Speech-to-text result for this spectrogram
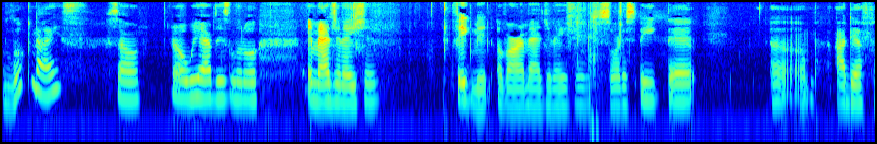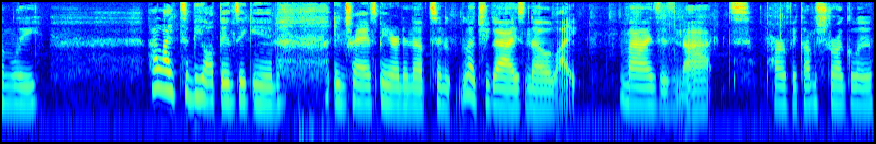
look nice. So, you know, we have this little imagination figment of our imagination, so to speak, that um I definitely I like to be authentic and and transparent enough to let you guys know like mine's is not perfect. I'm struggling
